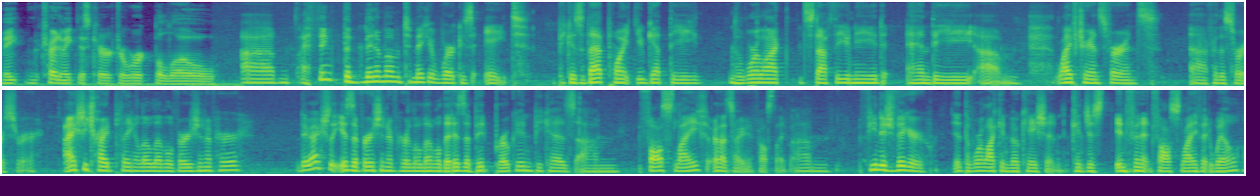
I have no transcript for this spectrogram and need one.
make try to make this character work below Um, I think the minimum to make it work is eight, because at that point you get the the warlock stuff that you need and the um, life transference uh, for the sorcerer. I actually tried playing a low level version of her. There actually is a version of her low level that is a bit broken because um, false life, or not sorry, false life, um, fiendish vigor, at the warlock invocation can just infinite false life at will.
